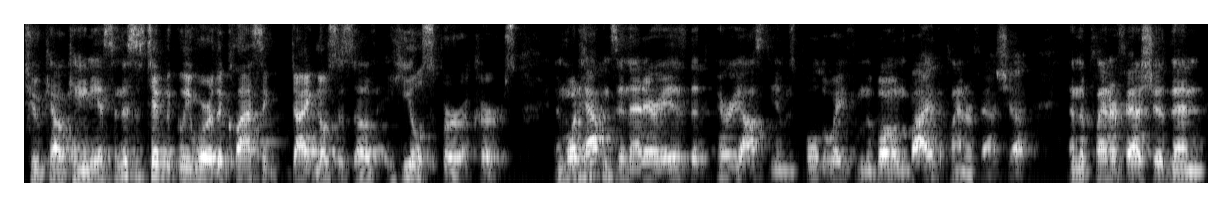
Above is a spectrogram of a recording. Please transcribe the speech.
to calcaneus. And this is typically where the classic diagnosis of a heel spur occurs. And what happens in that area is that the periosteum is pulled away from the bone by the plantar fascia, and the plantar fascia then,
